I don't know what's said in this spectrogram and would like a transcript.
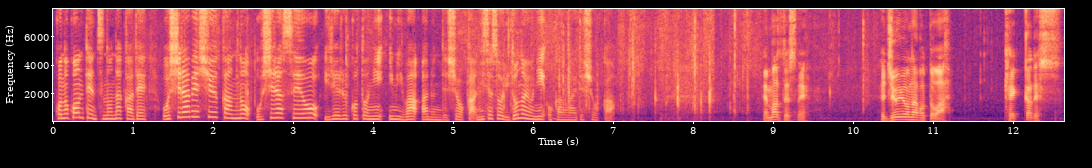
このコンテンツの中でお調べ週間のお知らせを入れることに意味はあるんでしょうか？偽総理どのようにお考えでしょうか？まずですね。重要なことは結果です。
